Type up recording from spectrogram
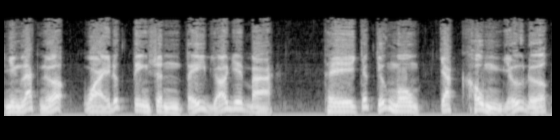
nhưng lát nữa hoài đức tiên sinh tỷ võ với bà thì chất trưởng môn chắc không giữ được.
